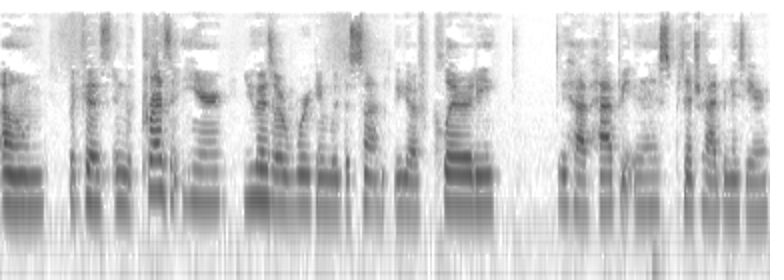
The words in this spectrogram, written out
Um, because in the present here, you guys are working with the sun. You have clarity. You have happiness, potential happiness here.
